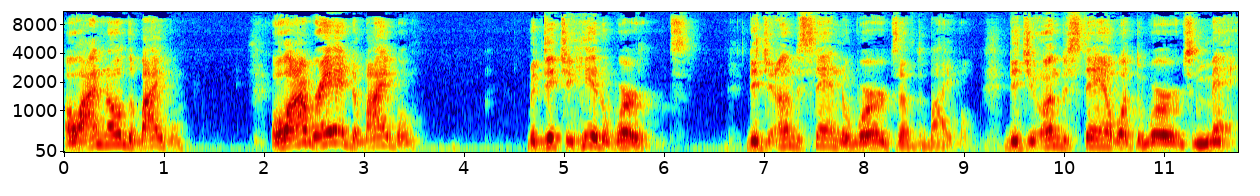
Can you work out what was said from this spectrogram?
oh, I know the Bible. Oh, I read the Bible. But did you hear the words? Did you understand the words of the Bible? Did you understand what the words meant?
